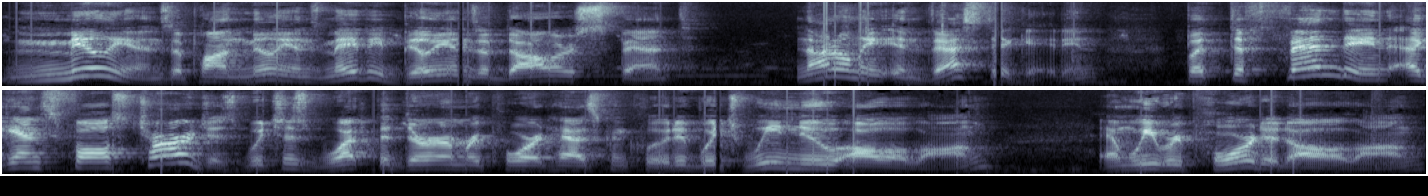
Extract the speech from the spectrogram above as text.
millions upon millions, maybe billions of dollars spent not only investigating, but defending against false charges, which is what the Durham report has concluded, which we knew all along and we reported all along.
